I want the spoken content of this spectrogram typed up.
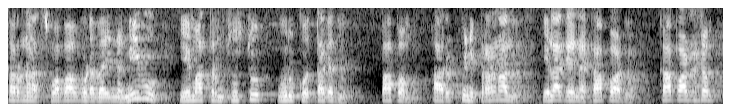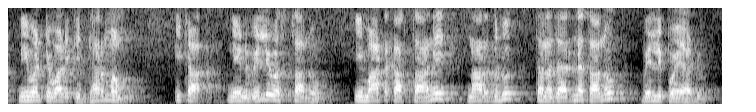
కరుణా స్వభావుడవైన నీవు ఏమాత్రం చూస్తూ ఊరుకో తగదు. పాపం ఆ రుక్మిణి ప్రాణాలు ఎలాగైనా కాపాడు. కాపాడటం నీ వంటి వాడికి ధర్మం. ఇక నేను వెళ్ళి వస్తాను. ఈ మాట కాస్త అని నారదుడు తన దారిన తాను వెళ్ళిపోయాడు.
